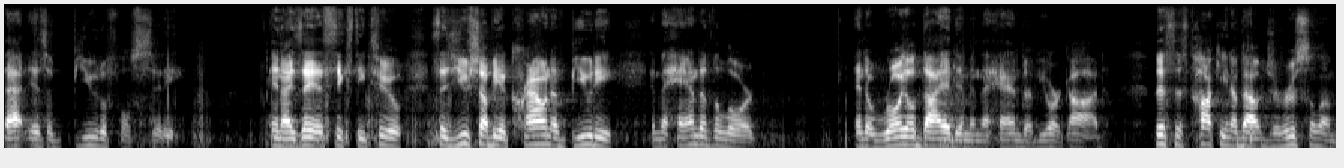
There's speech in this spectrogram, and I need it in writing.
that is a beautiful city. In Isaiah 62, it says, You shall be a crown of beauty in the hand of the Lord, and a royal diadem in the hand of your God. This is talking about Jerusalem.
